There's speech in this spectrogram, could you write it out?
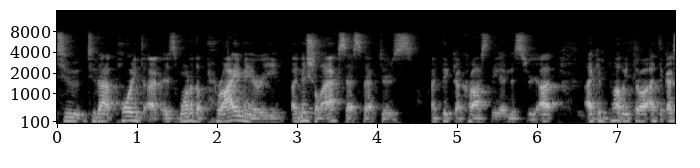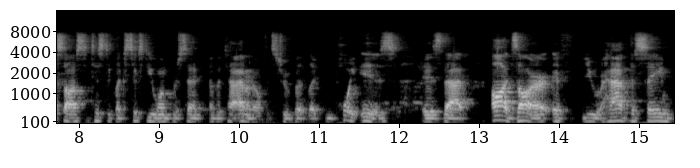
to to that point, uh, is one of the primary initial access vectors. I think across the industry. I I can probably throw. I think I saw a statistic like 61% of attack. I don't know if it's true, but like the point is is that odds are if you have the same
